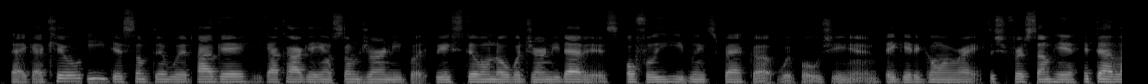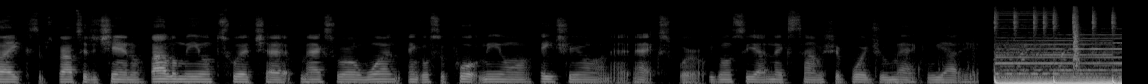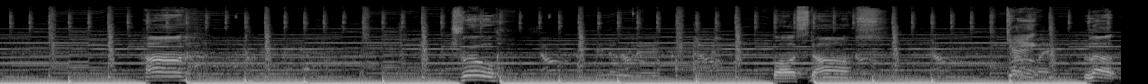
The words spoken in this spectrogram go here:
That got killed. He did something with Kage. He got Kage on some journey, but we still don't know what journey that is. Hopefully he links back up with Bojji and they get it going right. If this is your first time here, hit that like, subscribe to the channel, follow me on Twitch at MaxWorld1, and go support me on Patreon at MaacksWorld. We're gonna see y'all next time. It's your boy Dru Maack. We out of here. Huh? Drew. Ball Stones. Gang. Look.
